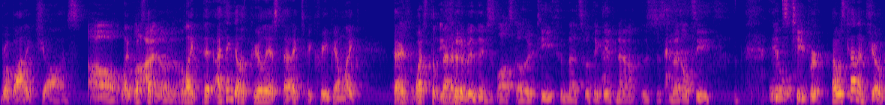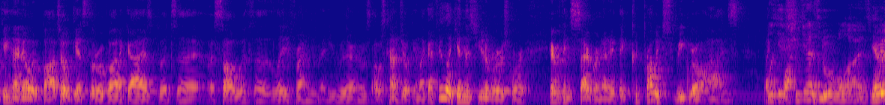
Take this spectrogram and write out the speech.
robotic jaws? oh, Like what's the I don't know. like? The, I think that was purely aesthetic to be creepy. I'm like, there's what's the it benefit? could have been they just lost all their teeth, and that's what they give now. It's just metal teeth. It's Ew. cheaper. I was kind of joking. I know Batou gets the robotic eyes, but uh, I saw it with a lady friend, and you were there, and it was, I was kind of joking. Like, I feel like in this universe where everything's cybernetic, they could probably just regrow eyes. Like, Well, yeah, why, she has normal eyes. yeah, Why-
